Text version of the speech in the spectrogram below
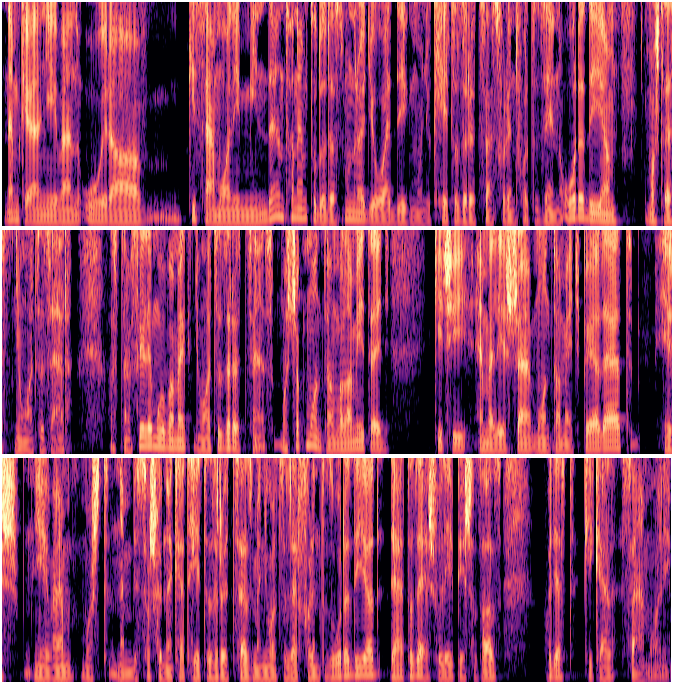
nem kell nyilván újra kiszámolni mindent, hanem tudod azt mondani, hogy jó, eddig mondjuk 7500 forint volt az én óradíjam, most lesz 8000. Aztán fél év múlva meg 8500. Most csak mondtam valamit, egy kicsi emelésre mondtam egy példát, és nyilván most nem biztos, hogy neked 7500 meg 8000 forint az óradíjad, de hát az első lépés az az, hogy ezt ki kell számolni.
